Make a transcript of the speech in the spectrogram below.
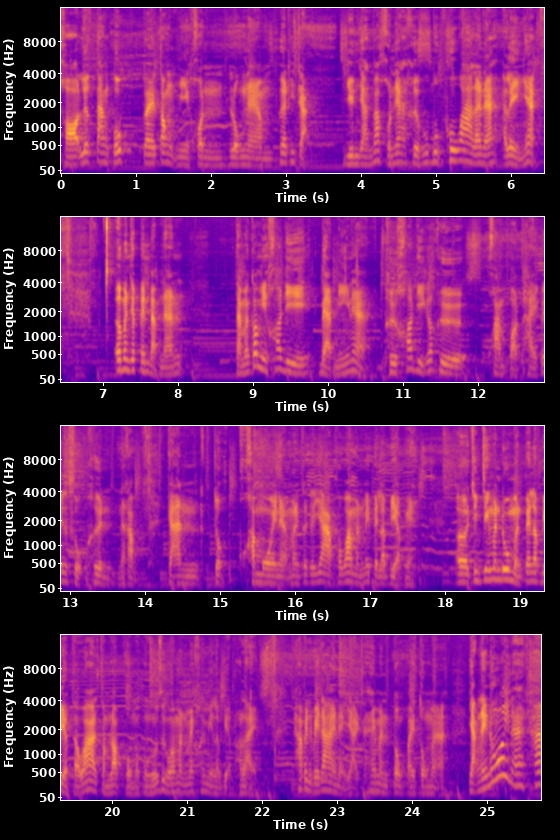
พอเลือกตั้งปุ๊บก็จะต้องมีคนลงนามเพื่อที่จะยืนยันว่าคนนี้คือผู้ผู้ว่าแล้วนะอะไรอย่างเงี้ยเออมันจะเป็นแบบนั้น แต่มันก็มีข้อดีแบบนี้เนี่ยคือข้อดีก็คือความปลอดภัยก็จะสูงขึ้นนะครับ การโจขโมยเนี่ยมันก็จะยากเพราะว่ามันไม่เป็นระเบียบไง เออจริง ๆ มันดูเหมือนเป็นระเบียบแต่ว่าสำหรับผมผมรู้สึกว่ามันไม่ค่อยมีระเบียบเท่าไหร่ ถ้าเป็นไปได้เนี่ยอยากจะให้มันตรงไปตรงมา อย่างน้อยๆนะถ้า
